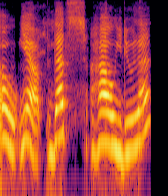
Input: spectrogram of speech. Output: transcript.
So yeah, that's how you do that.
